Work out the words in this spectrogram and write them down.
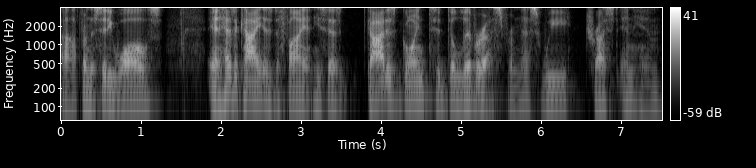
uh, from the city walls. And Hezekiah is defiant. He says, God is going to deliver us from this. We trust in him.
